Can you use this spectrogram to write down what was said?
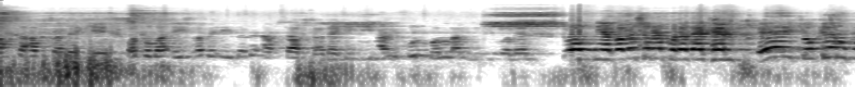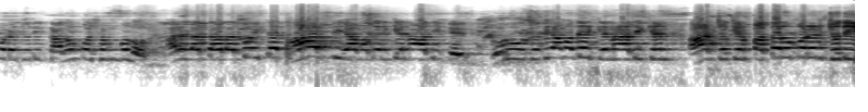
আফসা আফসা দেখে, অথবা এইভাবে এইভাবে আফসা আফসা দেখে কি? আমি ভুল বললাম কি বলেন? চোখ নিয়ে গবেষণা করে দেখেন, এই চোখের উপরে যদি কালো পশমগুলো আল্লাহ তাআলা দুইটা ধার দিয়ে আমাদেরকে না দিতেন। গুরু যদি আমাদেরকে না দিতেন, আর চোখের পাতার উপরের যদি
